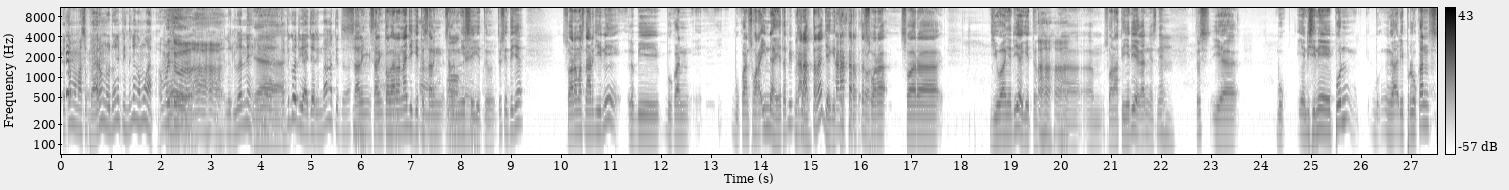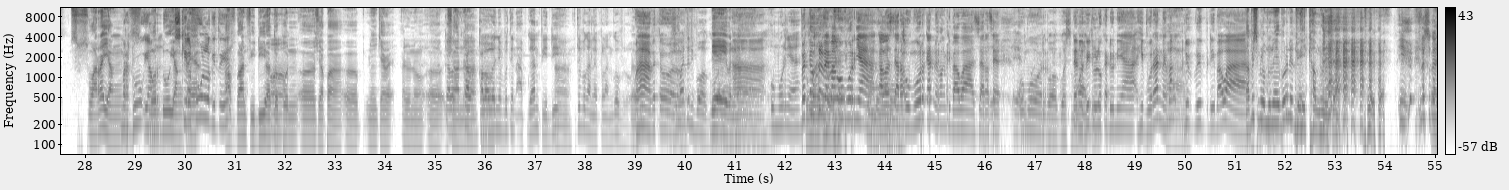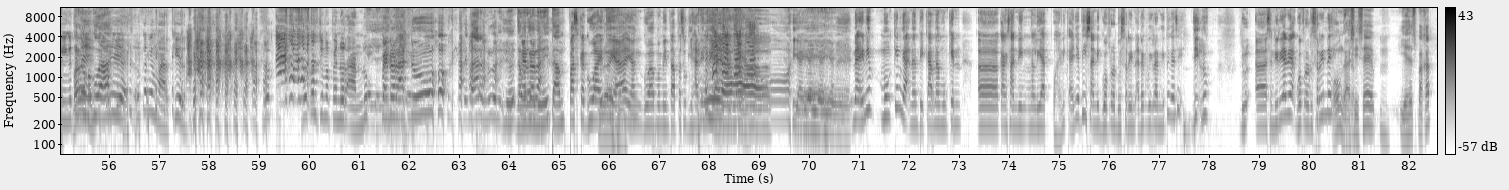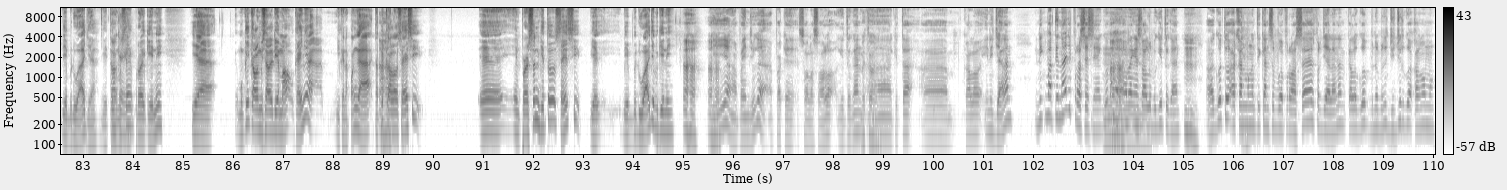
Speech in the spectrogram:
Kita mau masuk bareng, dua-duanya pintunya nggak muat. Betul. Eh, lu duluan nih. Ya. Iya. Tapi gue diajarin banget gitu. saling saling toleran aja gitu saling saling Oke. mengisi gitu terus intinya suara Mas Narji ini lebih bukan bukan suara indah ya tapi Betul. karakter aja gitu Karakter, karakter, betul. suara suara jiwanya dia gitu. Aha, Uh, em, suara hatinya dia kan maksudnya. Hmm. terus ya buk yang di sini pun bu- nggak diperlukan suara yang Merdu yang merdu yang skillful kayak gitu ya. Oh. Afgan Vidi ataupun eh, siapa eh, penyanyi cewek I don't know eh, Kalau Isyana kalau kalau lo nyebutin Afgan, PD Ah. itu bukan levelan gue bro. Wah, betul. Semua itu di bawah gue. dia iya, benar Ah. Umurnya. Betul memang umurnya. Kalau secara umur kan memang di bawah secara se- Iya, di- umur. di bawah gua semua Dan lebih itu. dulu ke dunia hiburan memang di, di, di bawah. tapi sebelum dunia hiburan dia dunia hitam dulu Ih, lu suka ngingetin Bareng sama gua. Iya, lu kan yang markir. Gua, gua kan cuma pendor anduk. Pendor anduk. Kita bareng dulu du- sama Pendor dunia hitam Pas ke gua itu ya yang gua meminta pesugihan itu ya. Iya. Oh, iya iya iya iya. Nah, ini mungkin nggak nanti karena mungkin eh, Kang Sandi ngelihat wah ini kayaknya bisa nih gua produserin ada kepikiran gitu gak sih? Ji lu du- eh, sendirian ya gua produserin deh. Oh enggak Gitu. sih saya ya sepakat ya berdua aja gitu. Oke. Maksudnya proyek ini ya mungkin kalau misalnya dia mau kayaknya ya kenapa enggak? Tapi kalau saya sih eh, in person gitu saya sih ya, ya berdua aja begini. Aha. Iya, ngapain juga pakai solo-solo gitu kan. Betul. Eh, kita em, kalau ini jalan nikmatin aja prosesnya. Gue Hmm. orang yang selalu begitu kan. Mhm. gue tuh akan menghentikan sebuah proses perjalanan kalau gue bener-bener jujur gue akan ngomong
